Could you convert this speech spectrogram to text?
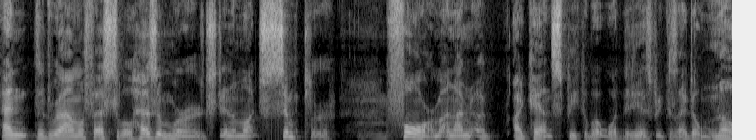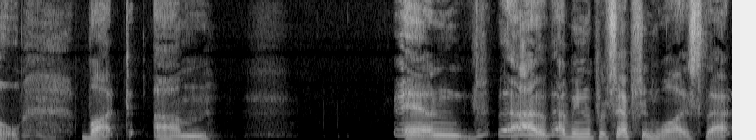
and the drama festival has emerged in a much simpler form. And I'm I can't speak about what it is because I don't know, but. Um, and I, I mean, the perception was that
